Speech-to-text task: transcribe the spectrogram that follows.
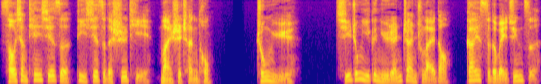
扫向天蝎子、地蝎子的尸体，满是沉痛。终于，其中一个女人站出来道：“该死的伪君子，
